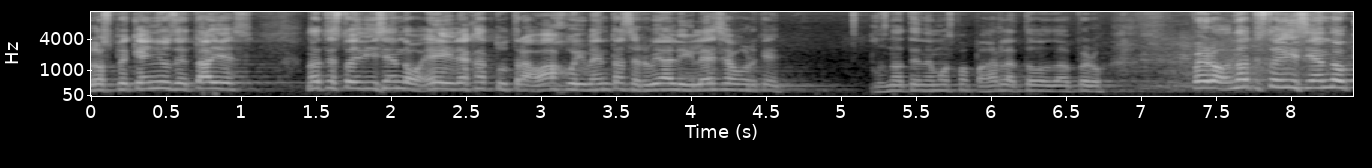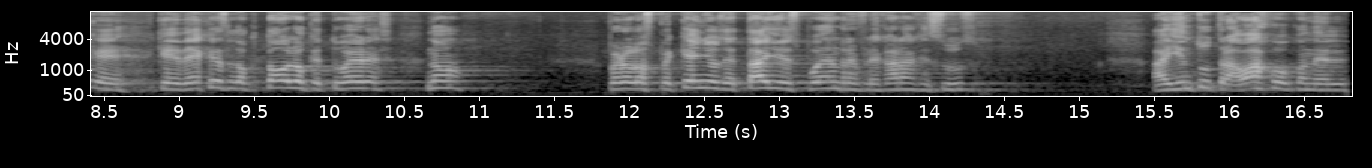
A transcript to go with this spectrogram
Los pequeños detalles. No te estoy diciendo, hey, deja tu trabajo y vente a servir a la iglesia porque pues no tenemos para pagarla todo, Pero, pero no te estoy diciendo que, dejes todo lo que tú eres, no. Pero los pequeños detalles pueden reflejar a Jesús. Ahí en tu trabajo con el,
